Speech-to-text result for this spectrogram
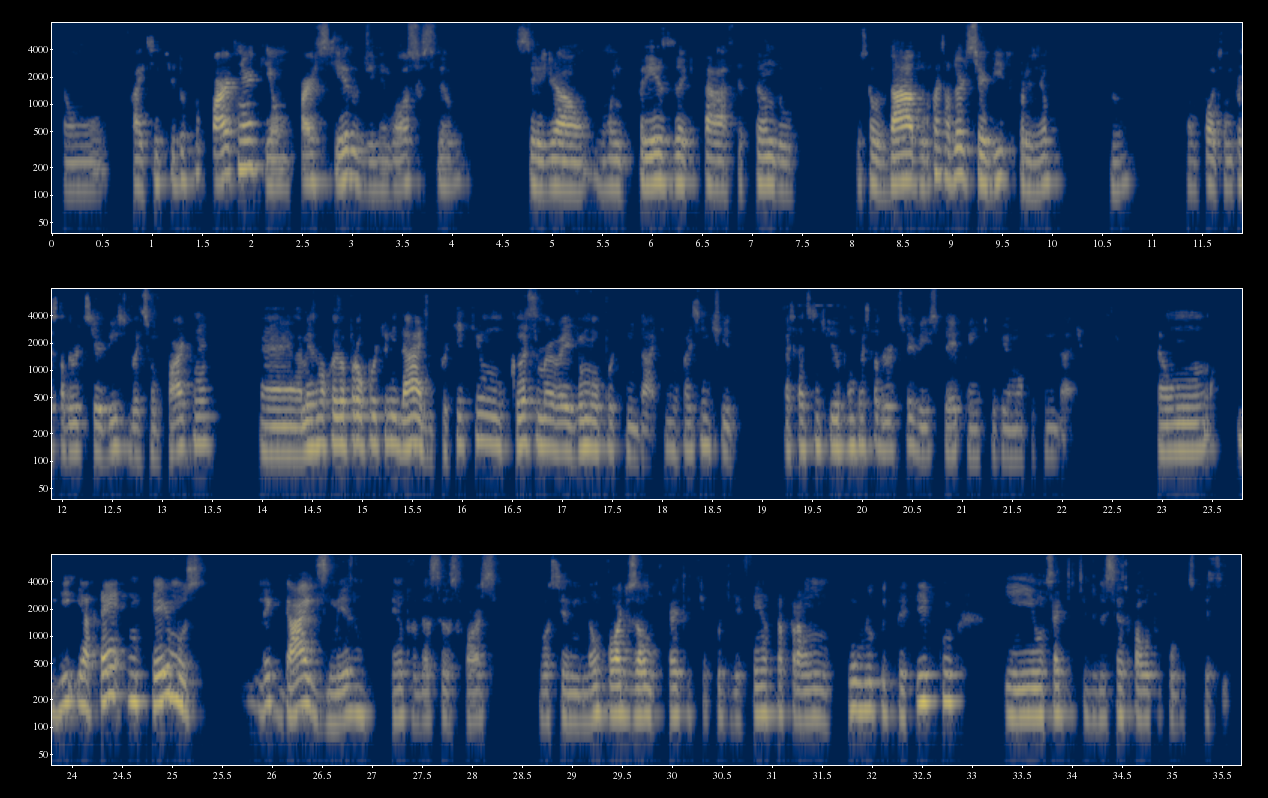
Então, faz sentido para o partner, que é um parceiro de negócio seu, seja uma empresa que está acessando os seus dados, um prestador de serviço, por exemplo. Então, pode ser um prestador de serviço, vai ser um partner. É, a mesma coisa para oportunidade. Por que, que um customer vai ver uma oportunidade? Não faz sentido. Mas faz sentido para um prestador de serviço, de repente, ver uma oportunidade. Então, e, e até em termos legais mesmo, dentro da Salesforce, você não pode usar um certo tipo de licença para um público específico e um certo tipo de licença para outro público específico.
